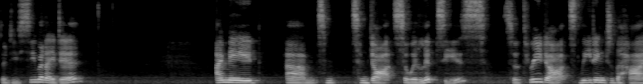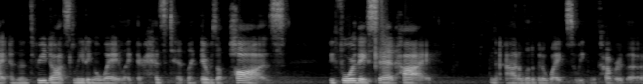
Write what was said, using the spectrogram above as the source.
So do you see what I did? I made um, some, some dots, so ellipses. So three dots leading to the hi and then three dots leading away, like they're hesitant, like there was a pause before they said hi. I'm gonna add a little bit of white so we can cover the,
